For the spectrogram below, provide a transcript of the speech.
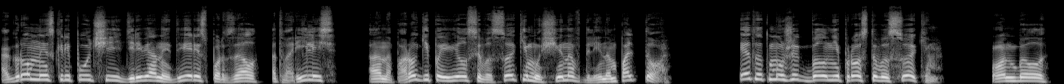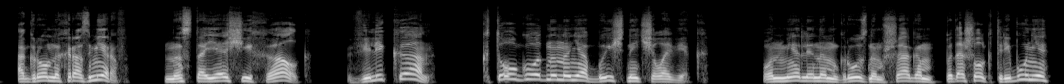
Огромные скрипучие деревянные двери спортзал отворились, а на пороге появился высокий мужчина в длинном пальто. Этот мужик был не просто высоким, он был огромных размеров, настоящий Халк, великан, кто угодно, но необычный человек. Он медленным грузным шагом подошел к трибуне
